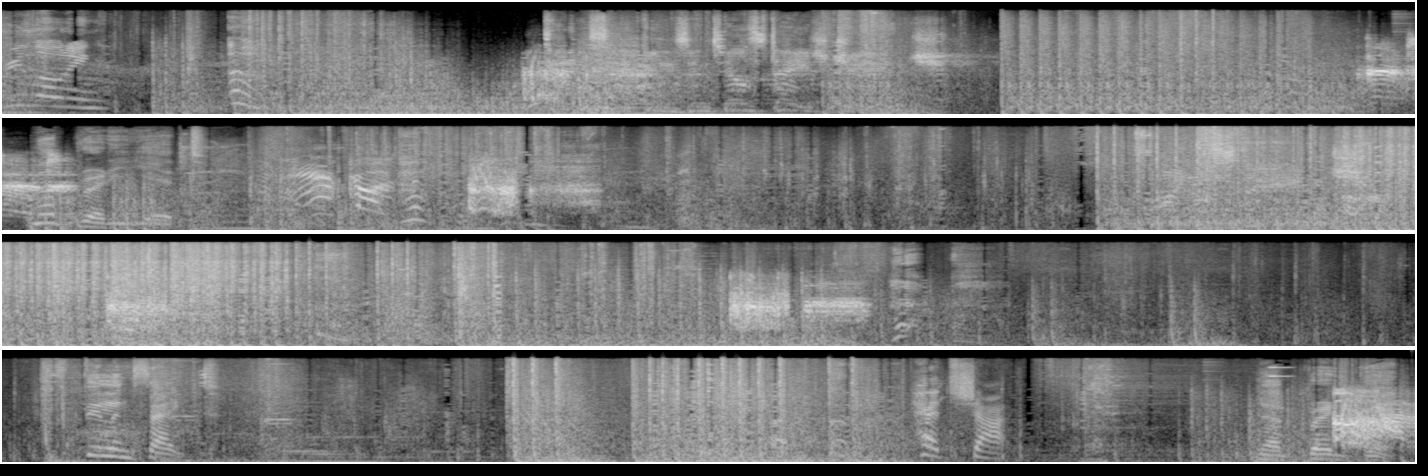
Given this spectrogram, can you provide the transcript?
Reloading. Ten seconds until stage change. Not ready yet. Final stage. Stealing sight. Headshot. Not ready yet.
